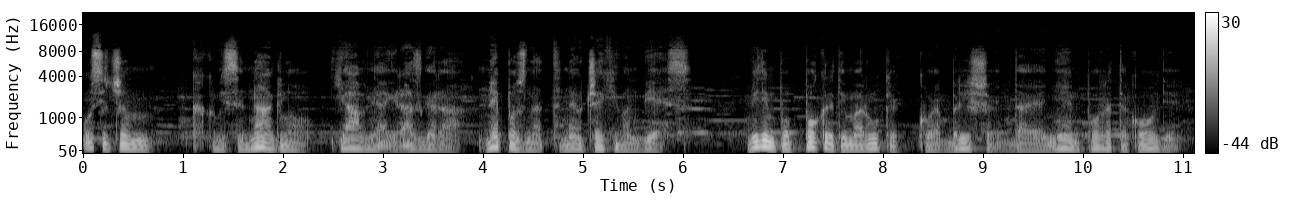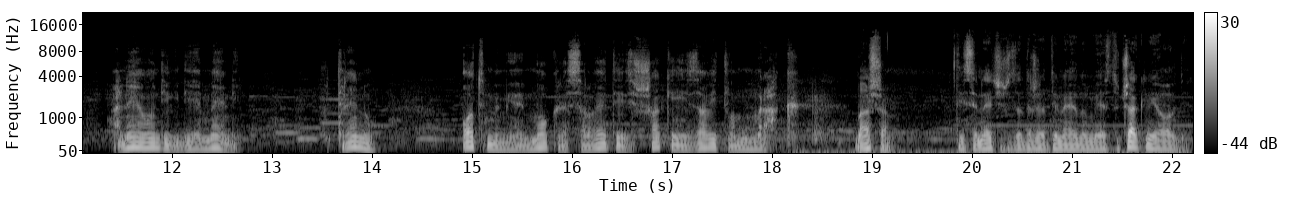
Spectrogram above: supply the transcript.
Osjećam kako mi se naglo javlja i razgara nepoznat, neočekivan bijes. Vidim po pokretima ruke koja briše da je njen povratak ovdje, a ne ondje gdje je meni. U trenu otmem joj mokre salvete iz šake i zavitlam u mrak. Maša, ti se nećeš zadržati na jednom mjestu, čak ni ovdje.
